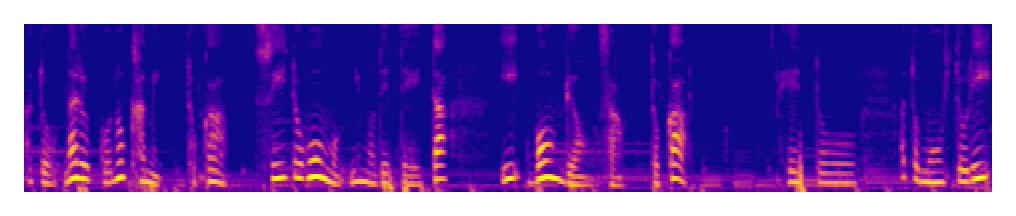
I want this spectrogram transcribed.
あと、ナルコの神とか、スイートホームにも出ていたイ・ボンリョンさんとか、えっ、ー、と、あともう一人、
